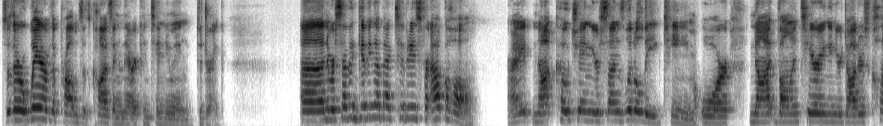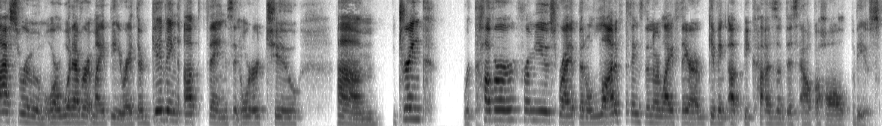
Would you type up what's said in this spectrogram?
So they're aware of the problems it's causing and they're continuing to drink. Uh, number seven, giving up activities for alcohol right? Not coaching your son's little league team or not volunteering in your daughter's classroom or whatever it might be, right? They're giving up things in order to um, drink, recover from use, right? But a lot of things in their life they are giving up because of this alcohol abuse.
